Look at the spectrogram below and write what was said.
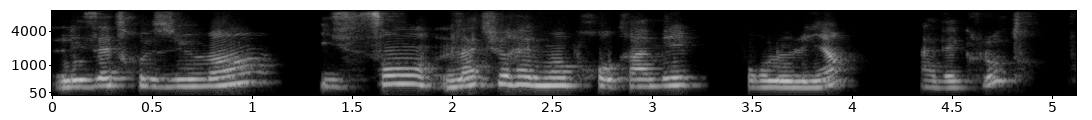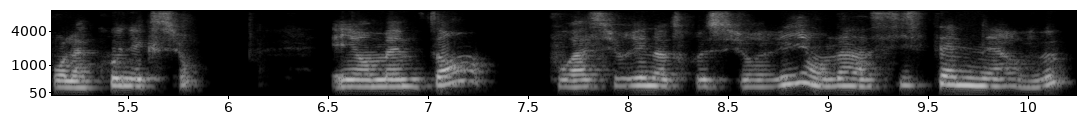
les êtres humains, ils sont naturellement programmés pour le lien avec l'autre, pour la connexion. Et en même temps, pour assurer notre survie, on a un système nerveux,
